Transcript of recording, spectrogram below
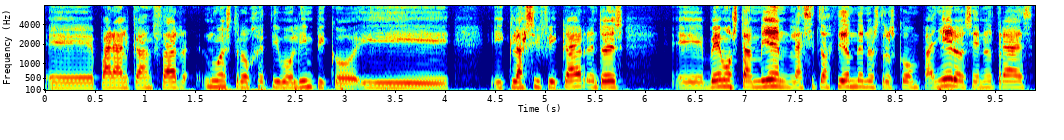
eh, para alcanzar nuestro objetivo olímpico y, clasificar. Entonces, vemos también la situación de nuestros compañeros en otras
